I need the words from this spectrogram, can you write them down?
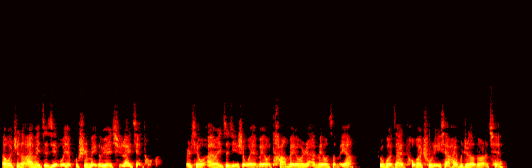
那我只能安慰自己，我也不是每个月去来剪头发，而且我安慰自己是我也没有烫，没有染，没有怎么样。如果在头发处理一下，还不知道多少钱。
